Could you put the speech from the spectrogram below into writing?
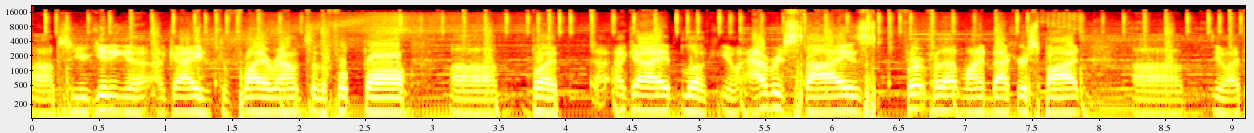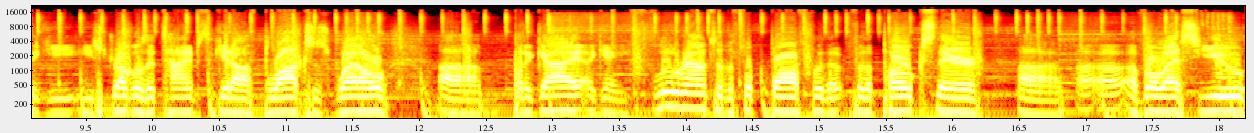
Um, so you're getting a, a, guy who can fly around to the football. Um, but a guy, look, you know, average size for, for that linebacker spot. Um, you know, I think he, he struggles at times to get off blocks as well. Um, but a guy, again, he flew around to the football for the for the Pokes there uh, uh of OSU.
